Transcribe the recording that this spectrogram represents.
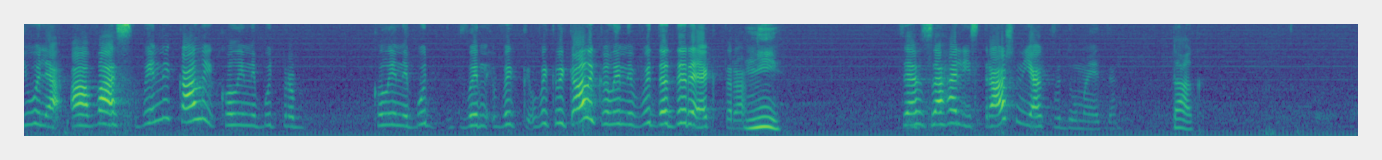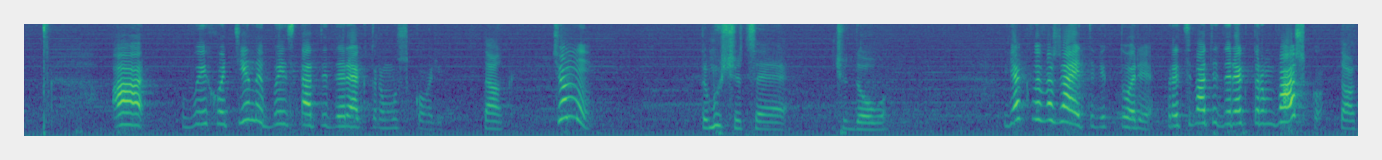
Юля, а вас виникали коли-небудь про коли-небудь ви, ви, викликали коли-небудь до директора? Ні. Це взагалі страшно, як ви думаєте? Так. А ви хотіли би стати директором у школі? Так. Чому? Тому що це чудово. Як ви вважаєте, Вікторія, працювати директором важко? Так.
